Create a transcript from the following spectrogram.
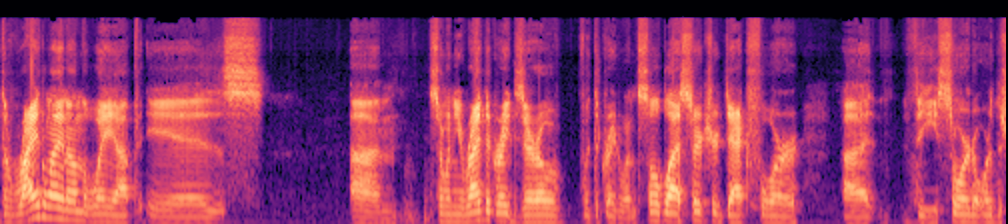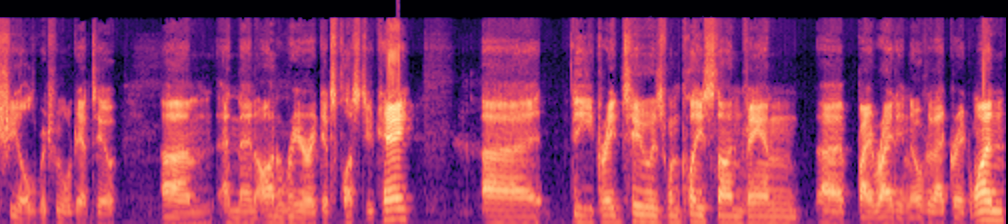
the ride line on the way up is um, so when you ride the grade zero with the grade one soul blast, search your deck for uh, the sword or the shield, which we will get to, um, and then on rear it gets plus two K. Uh, the grade two is when placed on van uh, by riding over that grade one.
